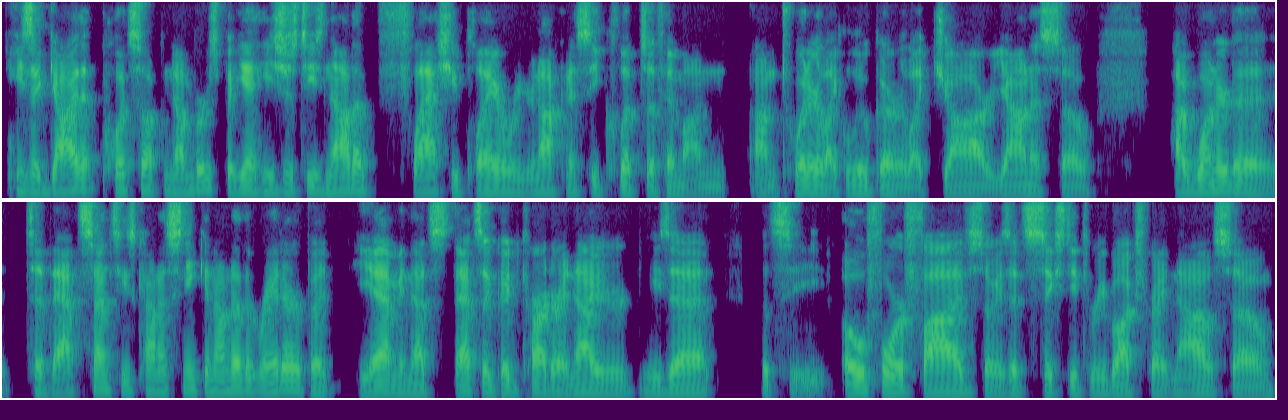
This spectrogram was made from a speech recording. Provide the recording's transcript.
he's a guy that puts up numbers, but yeah, he's just he's not a flashy player where you're not going to see clips of him on on Twitter like Luka or like Ja or Giannis. So I wonder to to that sense he's kind of sneaking under the radar. But yeah, I mean that's that's a good card right now. You're he's at let's see 045 so he's at 63 bucks right now so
